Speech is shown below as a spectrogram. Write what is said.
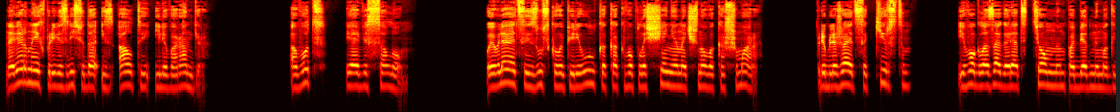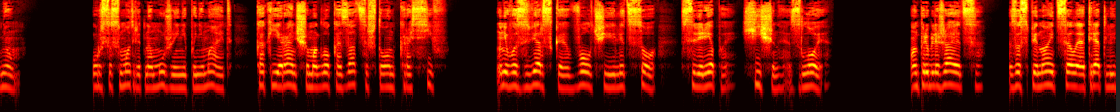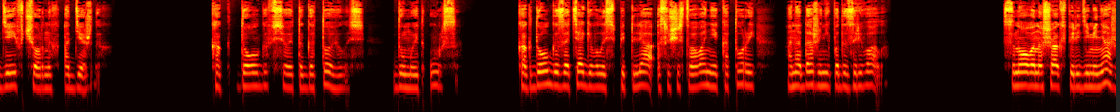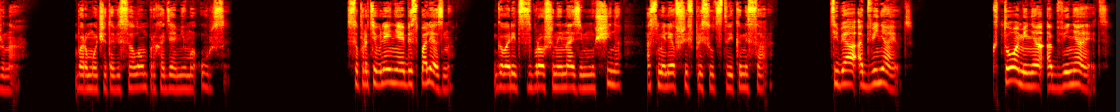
Наверное, их привезли сюда из Алты или Варангера. А вот и Авессалом. Появляется из узкого переулка, как воплощение ночного кошмара. Приближается Кирстен, его глаза горят темным победным огнем. Урса смотрит на мужа и не понимает, как ей раньше могло казаться, что он красив. У него зверское, волчье лицо, свирепое, хищное, злое. Он приближается, за спиной целый отряд людей в черных одеждах. «Как долго все это готовилось», — думает Урса как долго затягивалась петля, о существовании которой она даже не подозревала. «Снова на шаг впереди меня, жена», — бормочет Авесолом, проходя мимо Урсы. «Сопротивление бесполезно», — говорит сброшенный на землю мужчина, осмелевший в присутствии комиссара. «Тебя обвиняют». «Кто меня обвиняет?»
